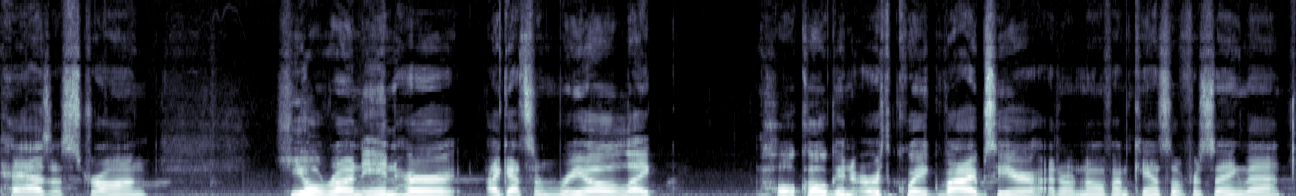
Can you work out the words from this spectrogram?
has a strong heel run in her. I got some real like Hulk Hogan earthquake vibes here. I don't know if I'm canceled for saying that.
